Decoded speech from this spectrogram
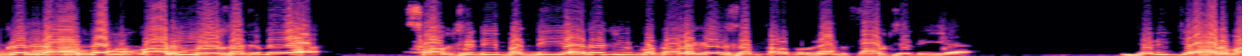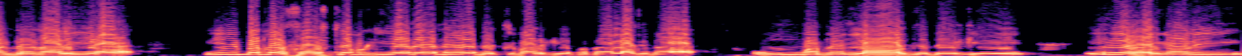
ਗੁਜਰਾਤ ਦੇ ਵਪਾਰੀ ਹੋ ਸਕਦੇ ਆ। ਸਬਸਿਡੀ ਵੱਡੀ ਹੈ ਇਹਦੇ 'ਚ ਵੀ ਪਤਾ ਲੱਗੇ 70% ਸਬਸਿਡੀ ਹੈ ਜਿਹੜੀ ਜ਼ਹਿਰ ਵੰਡਣ ਵਾਲੀ ਆ ਇਹ ਮਤਲਬ ਸਿਸਟਮ ਕੀ ਹੈ ਇਹਦੇ ਨਾਲ ਵਿੱਚ ਵੜ ਕੇ ਪਤਾ ਲੱਗਦਾ ਉਹ ਮਤਲਬ ਲਾਲਚ ਦੇ ਕੇ ਇਹ ਹੈਗਾ ਵੀ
